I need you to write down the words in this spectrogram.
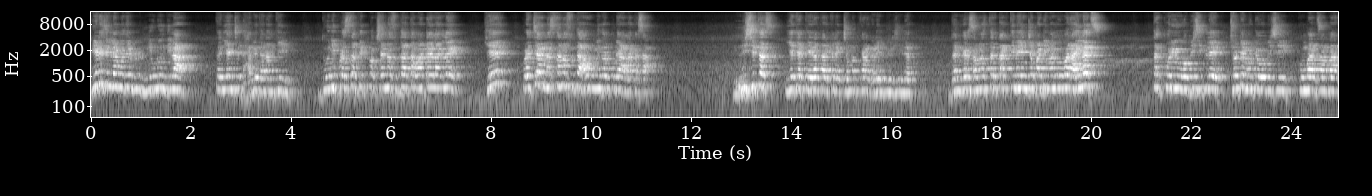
बीड जिल्ह्यामध्ये निवडून दिला तर यांचे धावे धनांतील दोन्ही प्रस्थापित पक्षांना सुद्धा आता वाटायला लागलंय. हे प्रचार नसताना सुद्धा हा उमेदवार पुढे आला कसा? निश्चितच येत्या तेरा तारखेला एक चमत्कार घडेल बीड जिल्ह्यात. धनगर समाज तर ताकदीने यांच्या पाठीमागे उभा राहीलच. तत्पूर्वी ओबीसीतले छोटे मोठे ओबीसी कुंभार चांभार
